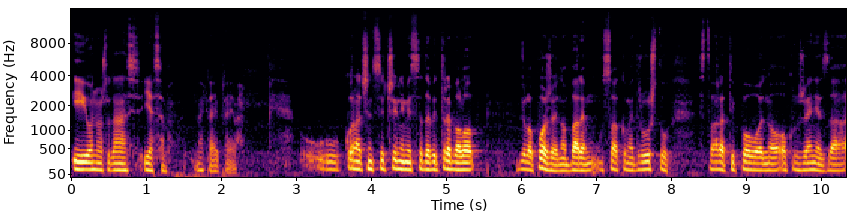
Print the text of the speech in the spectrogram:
i ono što danas jesam na kraju krajeva. U konačnici čini mi se da bi trebalo bilo poželjno, barem u svakome društvu, stvarati povoljno okruženje za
